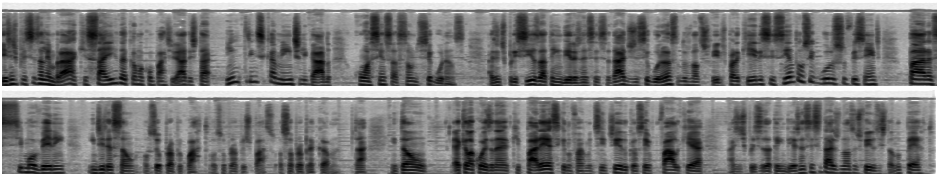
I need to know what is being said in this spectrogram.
E a gente precisa lembrar que sair da cama compartilhada está intrinsecamente ligado com a sensação de segurança. A gente precisa atender às necessidades de segurança dos nossos filhos para que eles se sintam seguros o suficiente para se moverem em direção ao seu próprio quarto, ao seu próprio espaço, à sua própria cama, tá? Então, é aquela coisa, né, que parece que não faz muito sentido, que eu sempre falo que é a gente precisa atender às necessidades dos nossos filhos estando perto,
